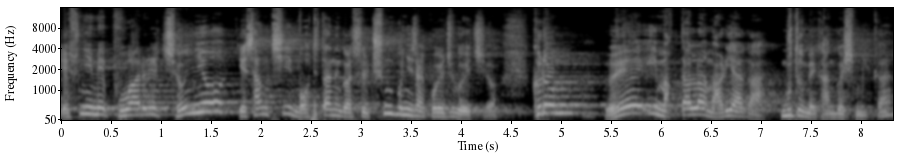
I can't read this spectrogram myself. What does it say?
예수님의 부활을 전혀 예상치 못했다는 것을 충분히 잘 보여주고 있죠. 그럼 왜 이 막달라 마리아가 무덤에 간 것입니까?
